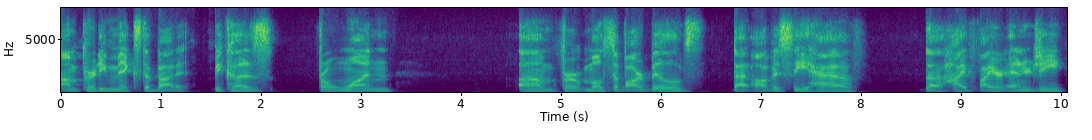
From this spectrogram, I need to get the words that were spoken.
I'm pretty mixed about it because for one, um, for most of our builds that obviously have the high fire energy,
